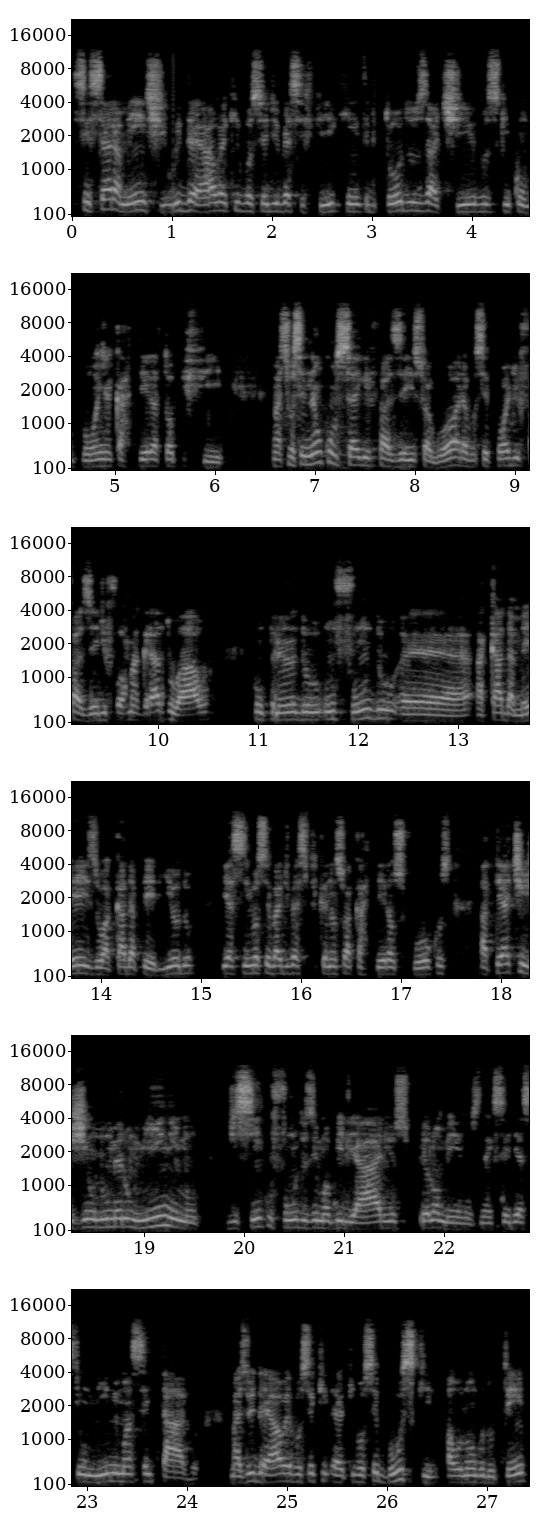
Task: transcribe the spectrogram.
sinceramente, o ideal é que você diversifique entre todos os ativos que compõem a carteira Top FI. Mas se você não consegue fazer isso agora, você pode fazer de forma gradual, comprando um fundo é, a cada mês ou a cada período, e assim você vai diversificando a sua carteira aos poucos, até atingir um número mínimo de cinco fundos imobiliários, pelo menos, né, que seria assim um mínimo aceitável. Mas o ideal é, você que, é que você busque, ao longo do tempo,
